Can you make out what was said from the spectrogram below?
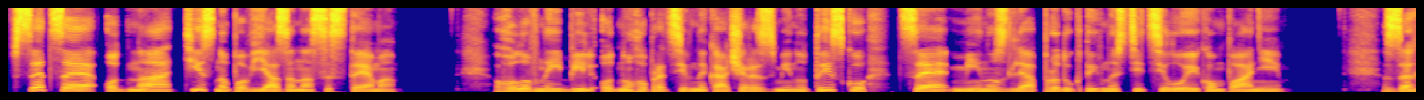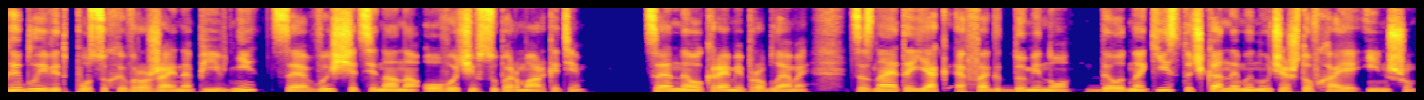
Все це одна тісно пов'язана система. Головний біль одного працівника через зміну тиску – це мінус для продуктивності цілої компанії. Загиблий від посухи врожай на півдні – це вища ціна на овочі в супермаркеті. Це не окремі проблеми. Це, знаєте, як ефект доміно, де одна кісточка неминуче штовхає іншу.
